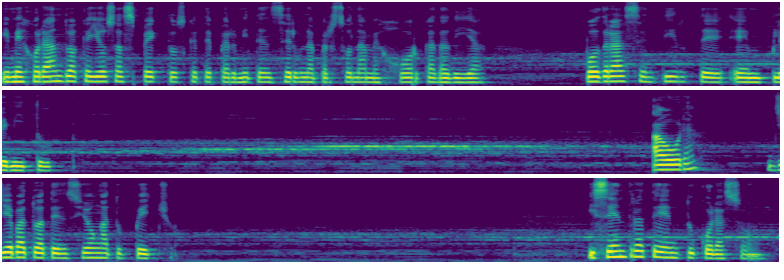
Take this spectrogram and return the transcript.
y mejorando aquellos aspectos que te permiten ser una persona mejor cada día, podrás sentirte en plenitud. Ahora lleva tu atención a tu pecho y céntrate en tu corazón.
